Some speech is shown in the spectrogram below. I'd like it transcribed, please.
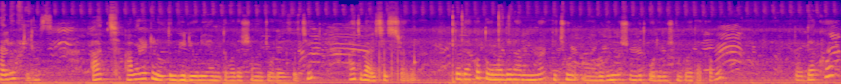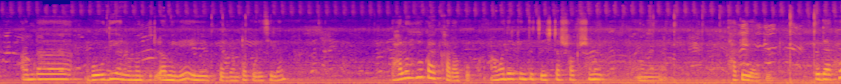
হ্যালো ফ্রেন্ডস আজ আবার একটা নতুন ভিডিও নিয়ে আমি তোমাদের সঙ্গে চলে এসেছি। আজ বাইশে শ্রাবণ তো দেখো, তোমাদের আমরা কিছু রবীন্দ্রসঙ্গীত পরিবেশন করে দেখাবো। তো দেখো, আমরা বৌদি আর ননদরা মিলে এই প্রোগ্রামটা করেছিলাম। ভালো হোক আর খারাপ হোক, আমাদের কিন্তু চেষ্টা সবসময় মানে থাকেই আর কি। তো দেখো,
